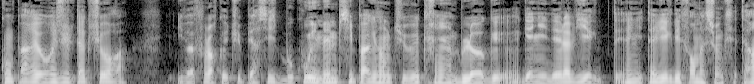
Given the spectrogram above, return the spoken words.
comparé aux résultats que tu auras il va falloir que tu persistes beaucoup. Et même si par exemple tu veux créer un blog, euh, gagner de la vie, gagner ta vie avec des formations, etc.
